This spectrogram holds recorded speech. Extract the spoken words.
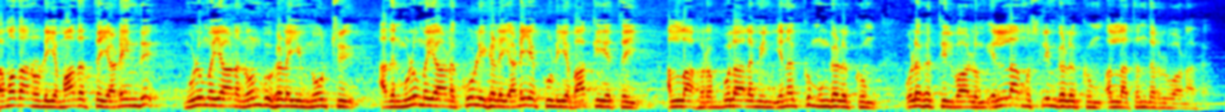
ரமதானுடைய மாதத்தை அடைந்து முழுமையான நோன்புகளையும் நோற்று அதன் முழுமையான கூலிகளை அடையக்கூடிய வாக்கியத்தை அல்லாஹ் ரப்புல் ஆலமீன் எனக்கும் உங்களுக்கும் உலகத்தில் வாழும் எல்லா முஸ்லிம்களுக்கும் அல்லாஹ் தந்தருள்வானாக.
